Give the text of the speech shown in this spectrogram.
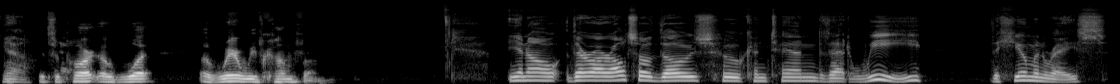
Yeah. it's a part of what of where we've come from. You know, there are also those who contend that we, the human race,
